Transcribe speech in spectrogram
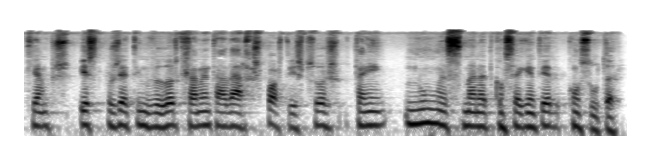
criamos este projeto inovador que realmente está a dar resposta e as pessoas têm, numa semana, conseguem ter consulta.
